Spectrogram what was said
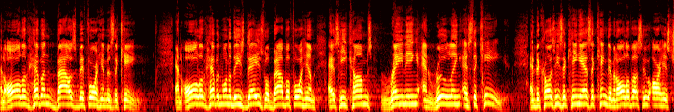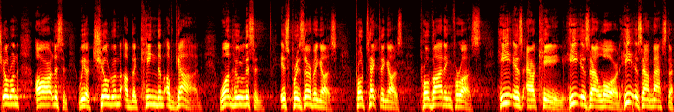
and all of heaven bows before him as the king. And all of heaven one of these days will bow before him as he comes reigning and ruling as the king. And because he's a king, he has a kingdom. And all of us who are his children are, listen, we are children of the kingdom of God. One who, listen, is preserving us, protecting us, providing for us, he is our King. He is our Lord. He is our Master.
